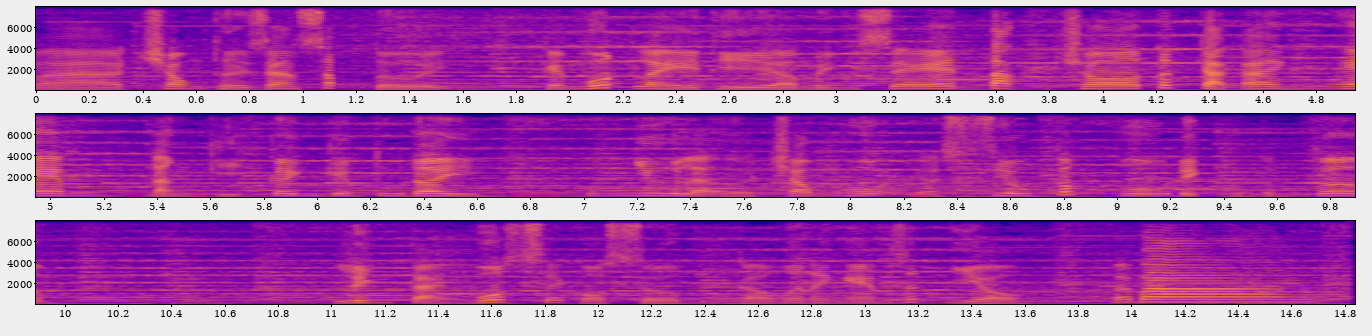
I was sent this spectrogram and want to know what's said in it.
Và trong thời gian sắp tới, Cái mốt này thì ờ, mình sẽ tặng cho tất cả các anh em đăng ký kênh Game Today, Cũng như là ở trong hội ờ, siêu cấp vô địch của Tầm Cơm Link tải mốt sẽ có sớm. Cảm ơn anh em rất nhiều. Bye bye.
